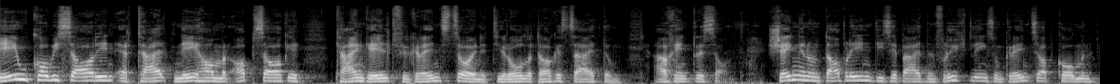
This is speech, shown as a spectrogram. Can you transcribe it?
EU-Kommissarin erteilt Nehammer Absage, kein Geld für Grenzzäune, Tiroler Tageszeitung. Auch interessant. Schengen und Dublin, diese beiden Flüchtlings- und Grenzabkommen,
